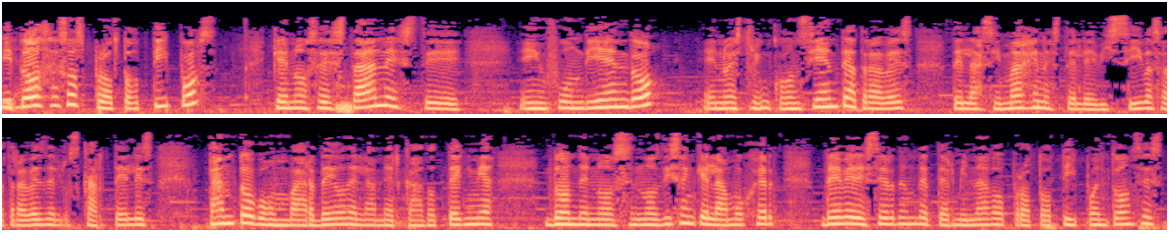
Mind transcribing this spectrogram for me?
y todos esos prototipos que nos están este, infundiendo en nuestro inconsciente a través de las imágenes televisivas, a través de los carteles, tanto bombardeo de la mercadotecnia, donde nos, nos dicen que la mujer debe de ser de un determinado prototipo. Entonces,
